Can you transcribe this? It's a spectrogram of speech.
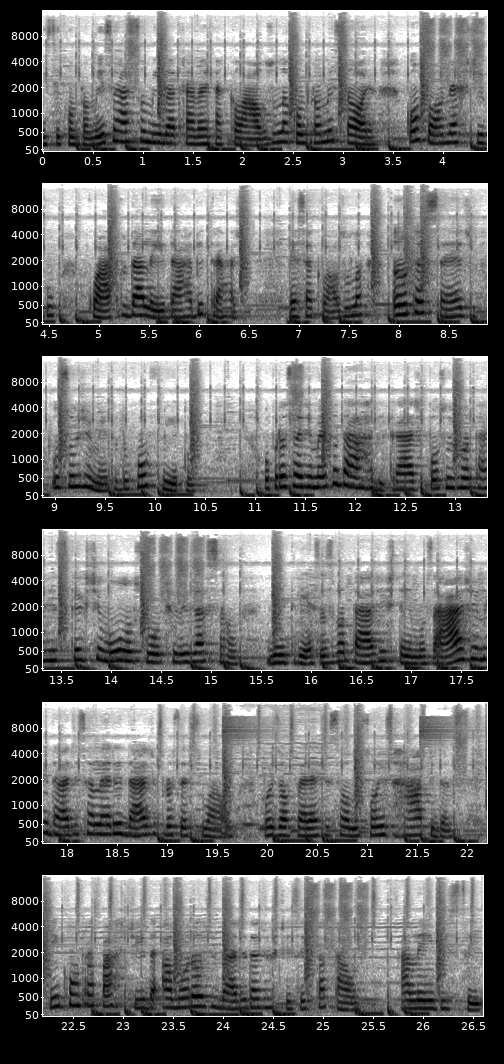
Esse compromisso é assumido através da cláusula compromissória, conforme artigo 4 da Lei da Arbitragem. Essa cláusula antecede o surgimento do conflito. O procedimento da arbitragem possui vantagens que estimulam sua utilização. Dentre essas vantagens, temos a agilidade e celeridade processual, pois oferece soluções rápidas, em contrapartida à morosidade da justiça estatal. Além de ser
